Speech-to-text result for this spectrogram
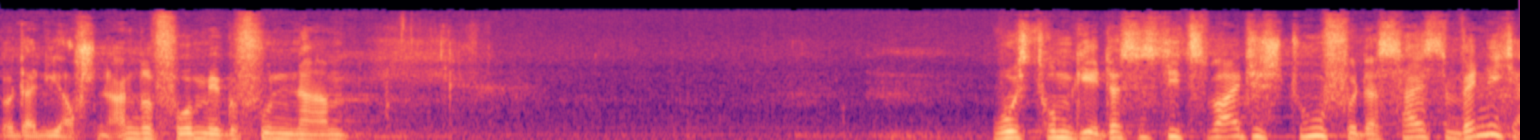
oder die auch schon andere vor mir gefunden haben, wo es darum geht. Das ist die zweite Stufe. Das heißt, wenn ich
